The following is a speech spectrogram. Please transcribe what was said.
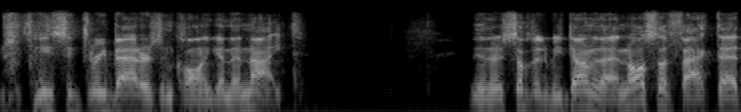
facing three batters and calling it a night. You know, there's something to be done with that. And also the fact that,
